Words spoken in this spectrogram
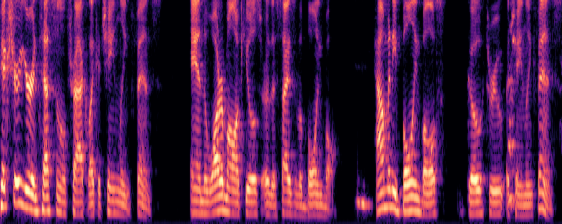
picture your intestinal tract like a chain link fence and the water molecules are the size of a bowling ball. Mm-hmm. How many bowling balls go through a chain link fence?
